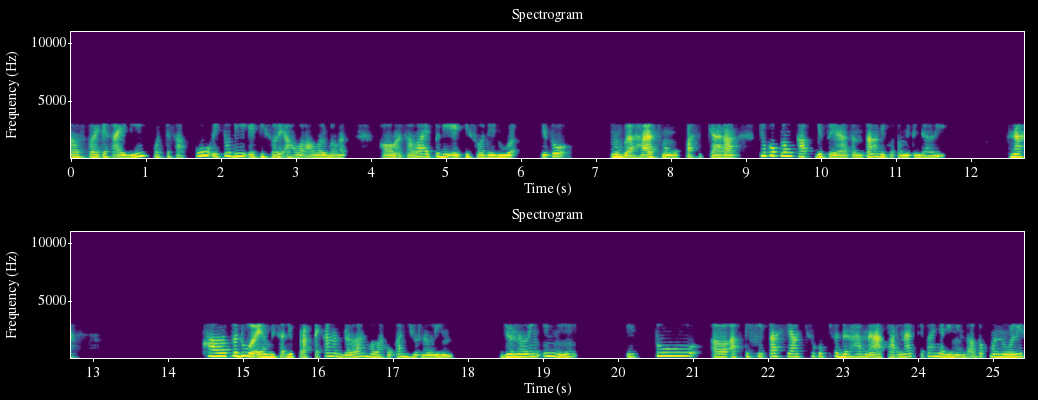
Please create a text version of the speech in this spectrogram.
uh, Stoikes ID, podcast aku itu di episode awal-awal banget. Kalau nggak salah itu di episode 2. Itu membahas, mengupas secara cukup lengkap gitu ya tentang dikotomi kendali. Nah, Hal kedua yang bisa dipraktekkan adalah melakukan journaling. Journaling ini itu uh, aktivitas yang cukup sederhana karena kita hanya diminta untuk menulis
